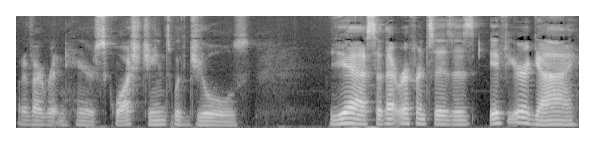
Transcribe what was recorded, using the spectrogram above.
what have I written here? Squash jeans with jewels. Yeah, so that reference is, is if you're a guy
